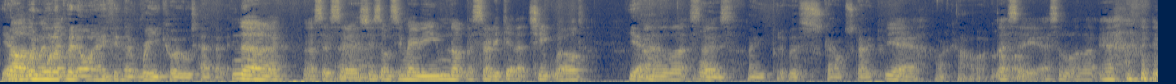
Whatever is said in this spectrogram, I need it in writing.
Yeah, I Rather wouldn't than want to put it on anything that recoils heavily. No, no, that's it. So it's just obviously maybe not necessarily get that cheek weld Yeah. and all that. So Or it's, maybe put it with a scout scope. yeah, I reckon that'll work quite that's well. it. Yeah, something like that. Yeah.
